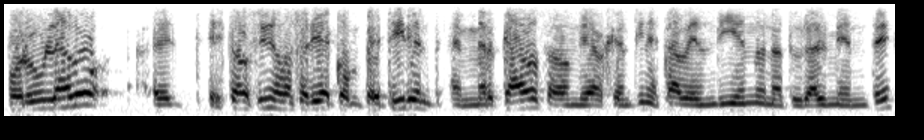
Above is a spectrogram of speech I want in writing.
por un lado, eh, Estados Unidos va a salir a competir en, en mercados a donde Argentina está vendiendo naturalmente,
